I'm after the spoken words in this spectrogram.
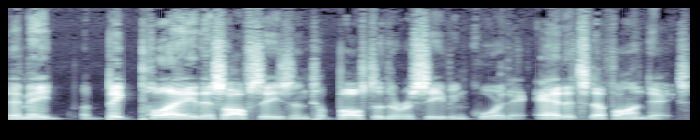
They made a big play this offseason to bolster the receiving core. They added Stefon Diggs.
